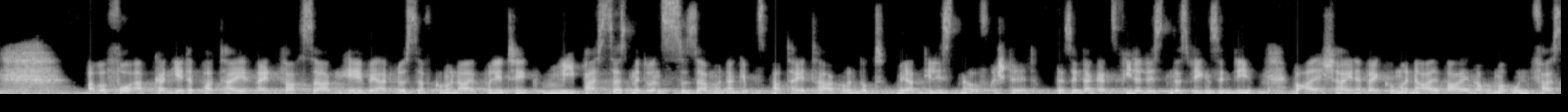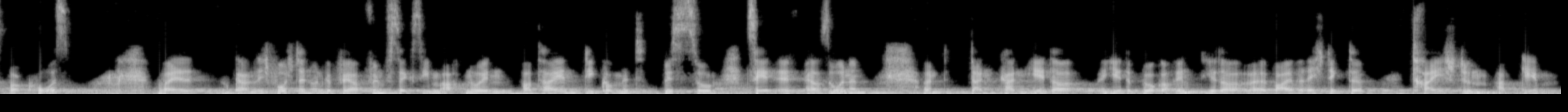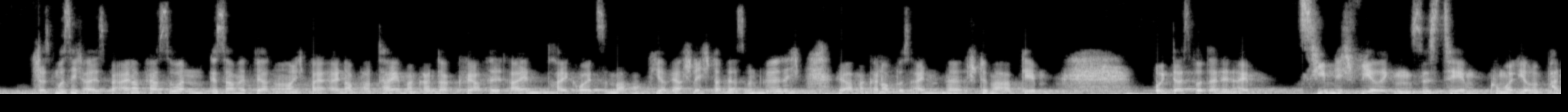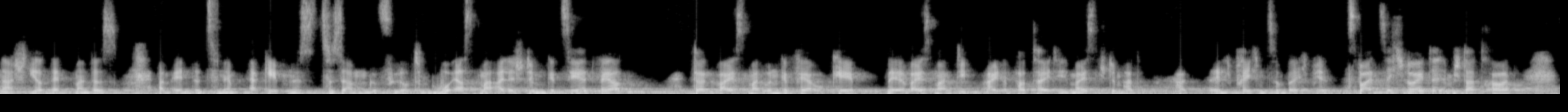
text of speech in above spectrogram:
Aber vorab kann jede Partei einfach sagen, hey, wer hat Lust auf Kommunalpolitik? Wie passt das mit uns zusammen? Und dann gibt es Parteitage und dort werden die Listen aufgestellt. Da sind dann ganz viele Listen, deswegen sind die Wahlscheine bei Kommunalwahlen auch immer unfassbar groß. Weil, man kann sich vorstellen, ungefähr fünf, sechs, sieben, acht, neun Parteien, die kommen mit bis zu zehn, elf Personen. Und dann kann jeder, jede Bürgerin, jeder äh, Wahlberechtigte drei Stimmen abgeben. Das muss nicht alles bei einer Person gesammelt werden und auch nicht bei einer Partei. Man kann da querfeldein drei Kreuze machen. Vier wäre schlecht, dann wäre es ungültig. Ja, man kann auch bloß eine Stimme abgeben. Und das wird dann in einem ziemlich schwierigen System, kumulieren und panaschieren nennt man das, am Ende zu einem Ergebnis zusammengeführt, wo erstmal alle Stimmen gezählt werden, dann weiß man ungefähr, okay, naja, weiß man, die eine Partei, die die meisten Stimmen hat, hat entsprechend zum Beispiel 20 Leute im Stadtrat,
